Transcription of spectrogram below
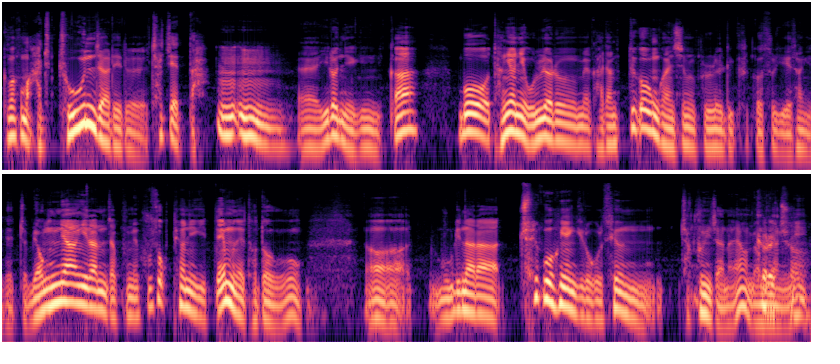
그만큼 아주 좋은 자리를 차지했다. 음, 음. 예, 이런 얘기니까 뭐 당연히 올여름에 가장 뜨거운 관심을 불러일으킬 것으로 예상이 됐죠. 명량이라는 작품의 후속편이기 때문에 더더욱 어 우리나라 최고 흥행 기록을 세운 작품이잖아요. 명량이. 그렇죠.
